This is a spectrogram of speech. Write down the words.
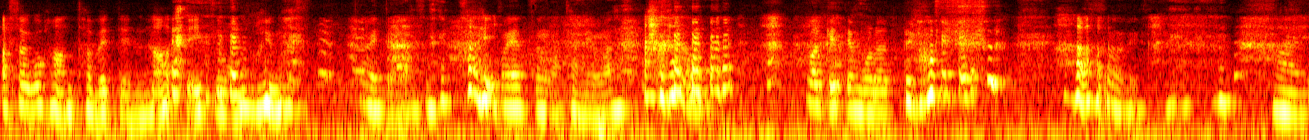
朝ごはん食べてるなっていつも思います。食べてます。はい。おやつも食べます。分けてもらってます。そうですね。はい、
